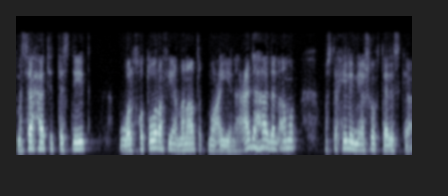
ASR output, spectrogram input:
مساحات التسديد والخطورة في مناطق معينة، عدا هذا الأمر مستحيل إني أشوف تاليسكا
